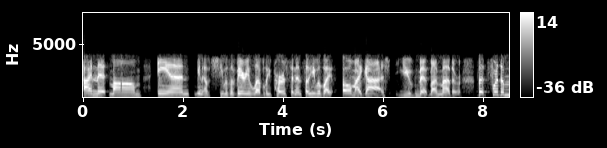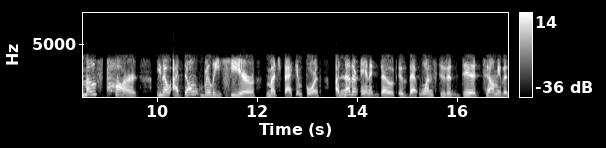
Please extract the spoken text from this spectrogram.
I met mom and you know she was a very lovely person and so he was like oh my gosh you've met my mother but for the most part you know i don't really hear much back and forth another anecdote is that one student did tell me that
